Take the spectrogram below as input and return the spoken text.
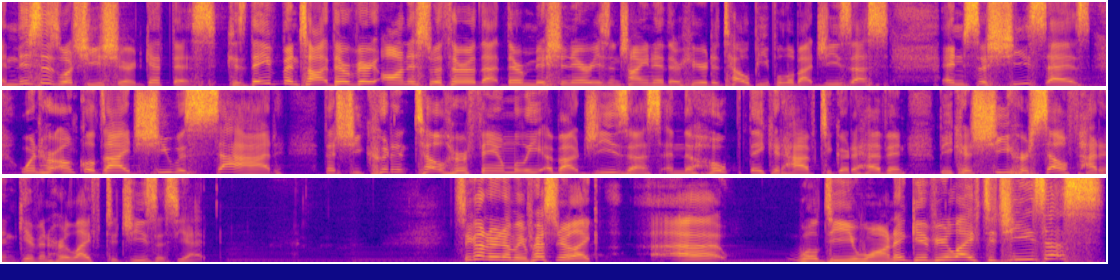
And this is what she shared. Get this. Because they've been taught, they're very honest with her that they're missionaries in China. They're here to tell people about Jesus. And so she says when her uncle died, she was sad that she couldn't tell her family about Jesus and the hope they could have to go to heaven because she herself hadn't given her life to Jesus yet. So you got to know, impressing her like, uh, well, do you want to give your life to Jesus?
